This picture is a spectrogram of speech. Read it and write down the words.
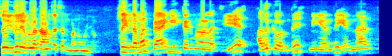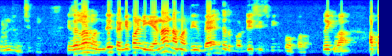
ஸோ இதுல எவ்வளோ டிரான்சாக்ஷன் பண்ண முடியும்? ஸோ இந்த மாதிரி பேங்கிங் டெர்மினாலஜி அதுக்கு வந்து நீங்க வந்து என்னன்னு புரிஞ்சு வச்சுக்கணும். இதெல்லாம் வந்து கண்டிப்பா நீங்க ஏன்னா நம்ம பேங்க் போகிறோம் டிசிசிபிக்கு போக போறோம். ஓகேவா அப்ப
